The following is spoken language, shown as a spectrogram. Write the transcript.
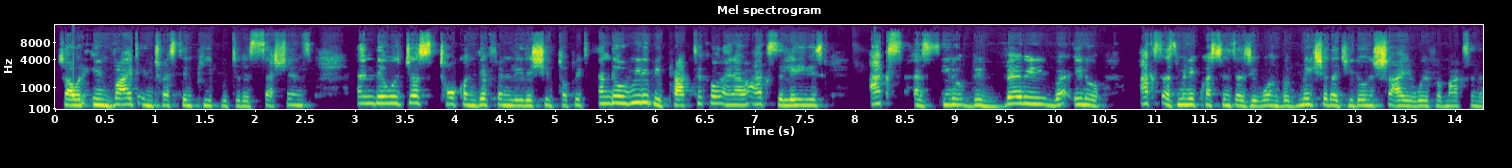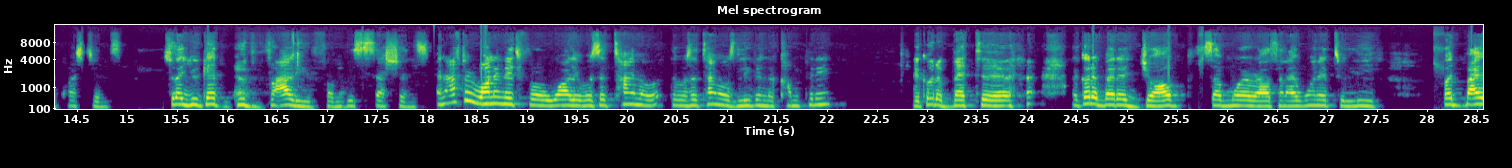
So I would invite interesting people to the sessions, and they would just talk on different leadership topics, and they'll really be practical. And I'll ask the ladies, ask as you know, be very, you know, ask as many questions as you want, but make sure that you don't shy away from asking the questions so that you get good value from these sessions. And after running it for a while, it was a time there was a time I was leaving the company I got a better I got a better job somewhere else and I wanted to leave. But by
